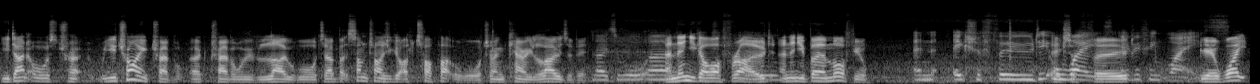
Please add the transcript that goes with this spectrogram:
you don't always tra- you try and travel uh, travel with low water, but sometimes you've got to top up with water and carry loads of it. Loads of water. And then you go off road, fuel, and then you burn more fuel. and extra food. It Extra all weighs. food. Everything weighs. Yeah, weight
